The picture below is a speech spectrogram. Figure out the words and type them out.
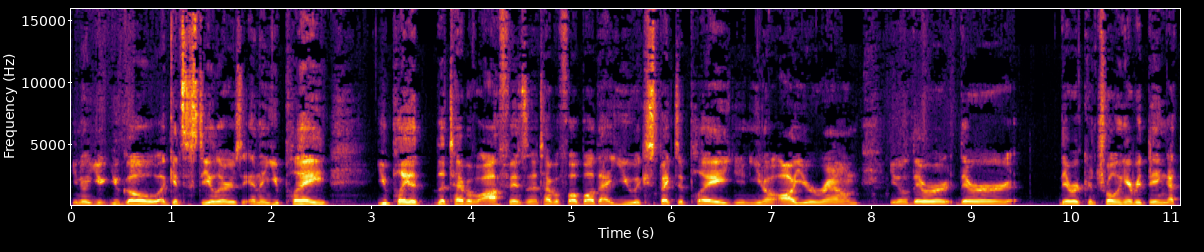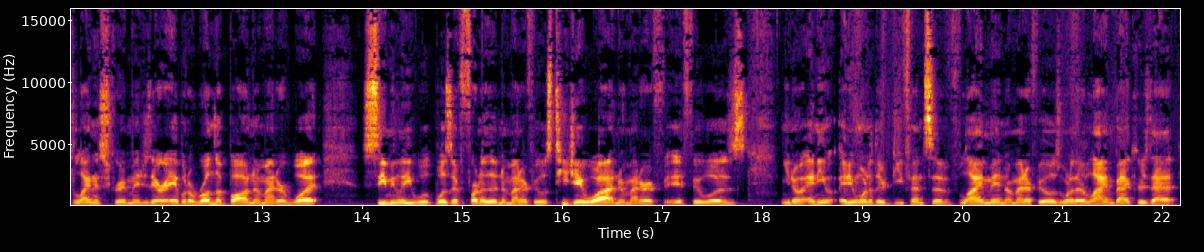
you know, you, you go against the Steelers, and then you play you play the type of offense and the type of football that you expect to play, you, you know, all year round. You know, there were there were they were controlling everything at the line of scrimmage. They were able to run the ball no matter what seemingly was in front of them, no matter if it was T.J. Watt, no matter if if it was you know any any one of their defensive linemen, no matter if it was one of their linebackers that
